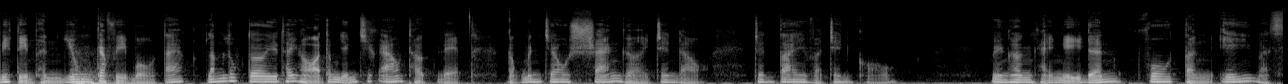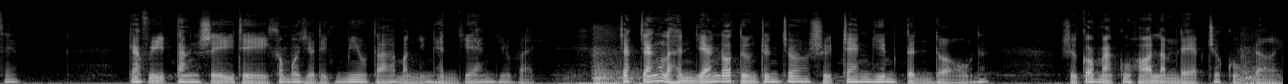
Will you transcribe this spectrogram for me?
đi tìm hình dung các vị Bồ Tát. Lắm lúc tôi thấy họ trong những chiếc áo thật đẹp, Ngọc Minh Châu sáng ngời trên đầu, trên tay và trên cổ. Nguyên hưng hãy nghĩ đến vô tận ý mà xem. Các vị tăng sĩ thì không bao giờ được miêu tả bằng những hình dáng như vậy. Chắc chắn là hình dáng đó tượng trưng cho sự trang nghiêm tịnh độ đó. Sự có mặt của họ làm đẹp cho cuộc đời.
